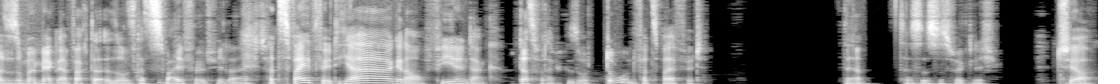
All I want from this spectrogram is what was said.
Also so, man merkt einfach, da, also Verzweifelt vielleicht? verzweifelt. Ja, genau. Vielen Dank. Das Wort habe ich gesucht. Dumm und verzweifelt. Ja, das ist es wirklich. Tja,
